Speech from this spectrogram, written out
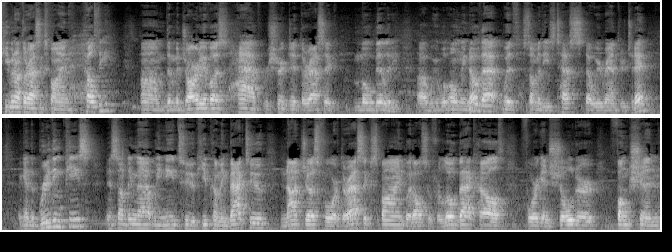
keeping our thoracic spine healthy. Um, the majority of us have restricted thoracic mobility. Uh, we will only know that with some of these tests that we ran through today. Again, the breathing piece is something that we need to keep coming back to, not just for thoracic spine, but also for low back health, for again, shoulder function.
